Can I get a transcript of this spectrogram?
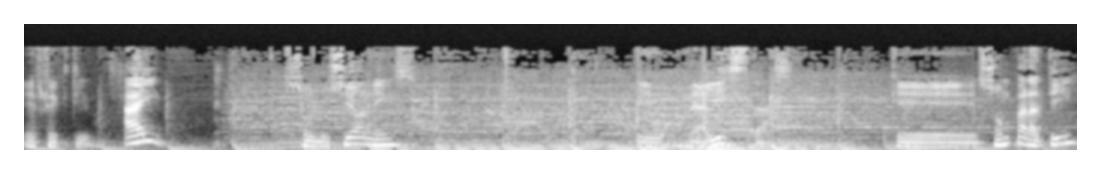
efectivo. Hay soluciones eh, realistas que son para ti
